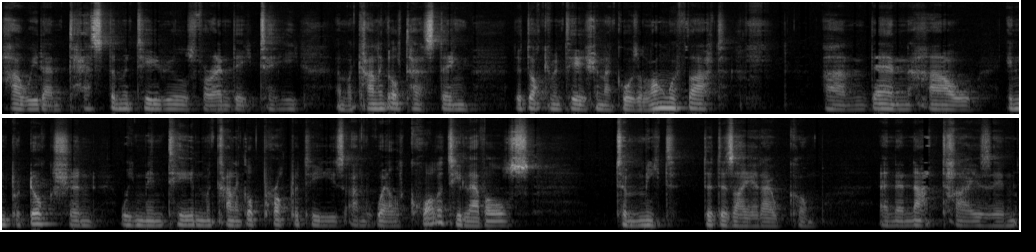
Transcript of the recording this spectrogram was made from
how we then test the materials for NDT and mechanical testing, the documentation that goes along with that, and then how in production we maintain mechanical properties and weld quality levels to meet the desired outcome. And then that ties in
